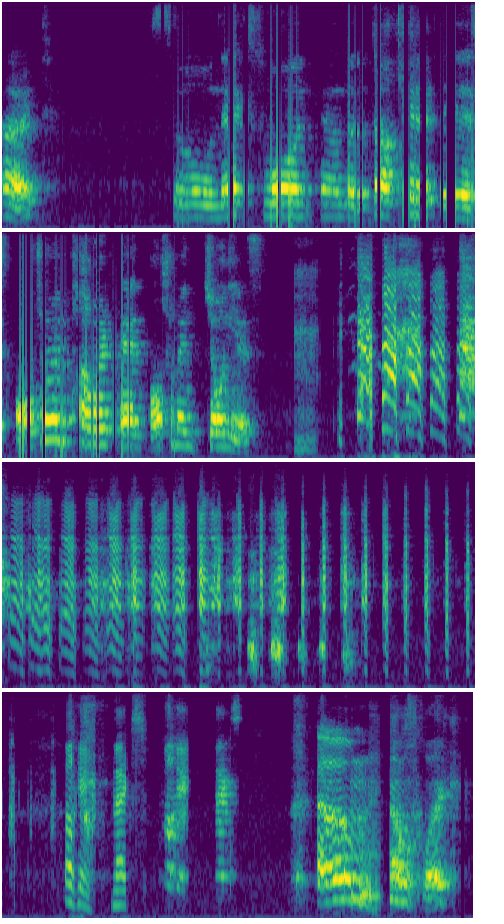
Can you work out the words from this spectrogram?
Alright. So next one on the docket is Ultraman Powered and Ultraman Joneus. okay, next. Um. That was quick.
